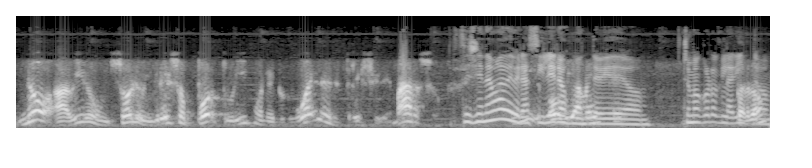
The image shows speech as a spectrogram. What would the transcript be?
No ha habido un solo ingreso por turismo en el Uruguay desde el 13 de marzo. Se llenaba de brasileros Montevideo. Yo me acuerdo clarito.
